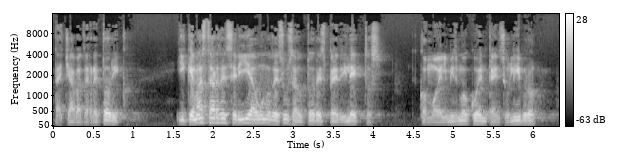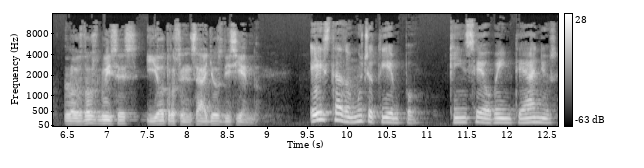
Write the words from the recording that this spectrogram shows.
tachaba de retórico y que más tarde sería uno de sus autores predilectos, como él mismo cuenta en su libro Los dos Luises y otros ensayos, diciendo, He estado mucho tiempo, quince o veinte años,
